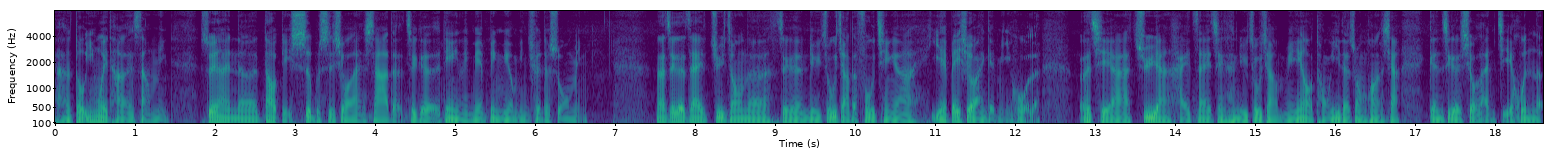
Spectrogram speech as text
啊都因为她而丧命。虽然呢，到底是不是秀兰杀的，这个电影里面并没有明确的说明。那这个在剧中呢，这个女主角的父亲啊，也被秀兰给迷惑了，而且啊，居然还在这个女主角没有同意的状况下，跟这个秀兰结婚了。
